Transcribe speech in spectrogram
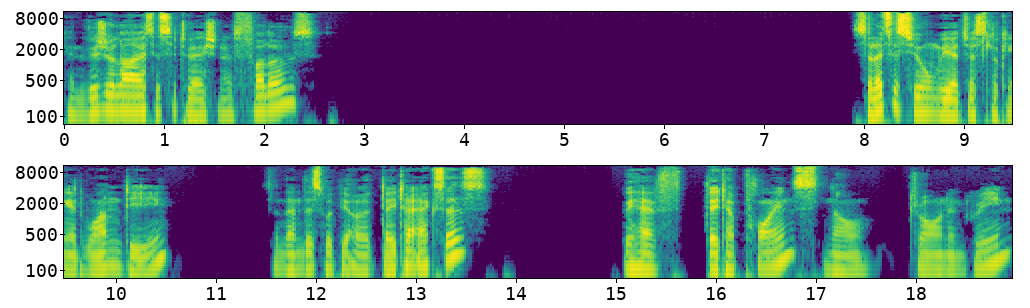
can visualize the situation as follows. So let's assume we are just looking at 1D. So then this would be our data axis. We have data points, now drawn in green.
